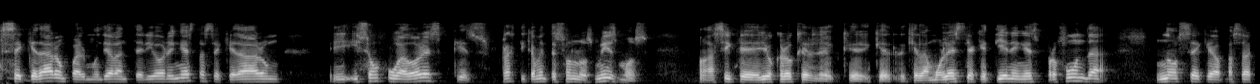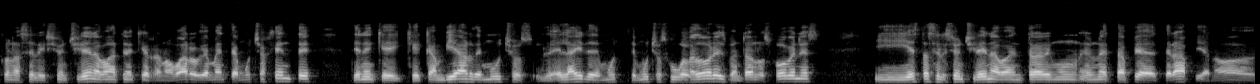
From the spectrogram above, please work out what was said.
se quedaron para el Mundial anterior, en esta se quedaron y, son jugadores que prácticamente son los mismos. Así que yo creo que, que, la molestia que tienen es profunda. No sé qué va a pasar con la selección chilena. Van a tener que renovar, obviamente, a mucha gente. Tienen que, cambiar de muchos, el aire de, muchos jugadores. Vendrán los jóvenes. Y esta selección chilena va a entrar en, en una etapa de terapia. ¿no?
